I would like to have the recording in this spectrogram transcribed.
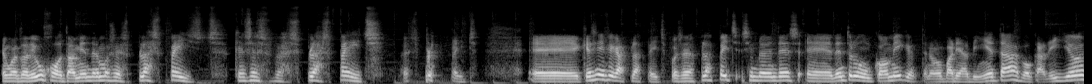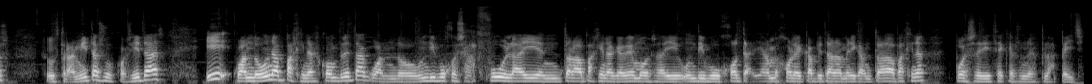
En cuanto a dibujo, también tenemos Splash Page. ¿Qué es Splash Page? Splash Page. Eh, ¿Qué significa splash page? Pues el splash page simplemente es eh, dentro de un cómic, tenemos varias viñetas, bocadillos, sus tramitas, sus cositas. Y cuando una página es completa, cuando un dibujo es a full ahí en toda la página que vemos, hay un dibujote, ya mejor el Capitán América en toda la página, pues se dice que es un splash page.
